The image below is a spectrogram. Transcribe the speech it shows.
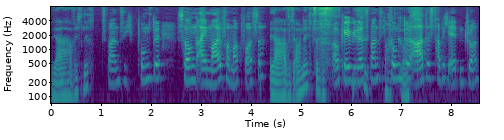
Ja, habe ich nicht. 20 Punkte. Song Einmal von Mark Forster. Ja, habe ich auch nicht. Das ist Okay, wieder 20 Ach Punkte. Gott. Artist habe ich Elton John.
